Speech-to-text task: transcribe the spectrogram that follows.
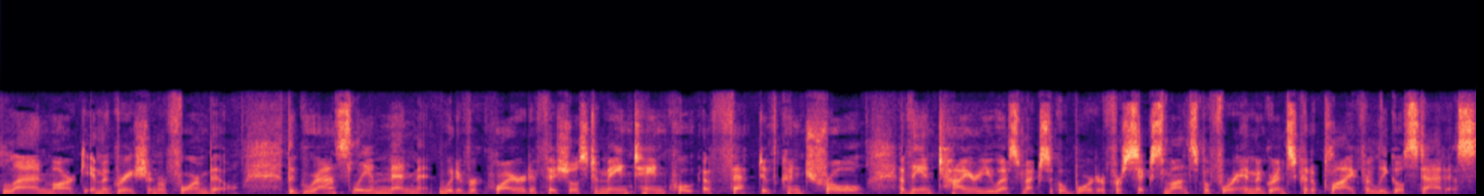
landmark immigration reform bill. The Grassley amendment would have required officials to maintain, quote, effective control of the entire U.S.-Mexico border for six months before immigrants could apply for legal status.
